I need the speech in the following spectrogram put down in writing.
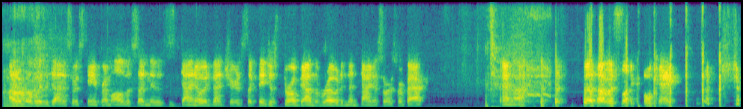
I don't know where the dinosaurs came from. All of a sudden, it was just Dino Adventures. Like they just drove down the road, and then dinosaurs were back. And uh, I was like, okay, sure.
